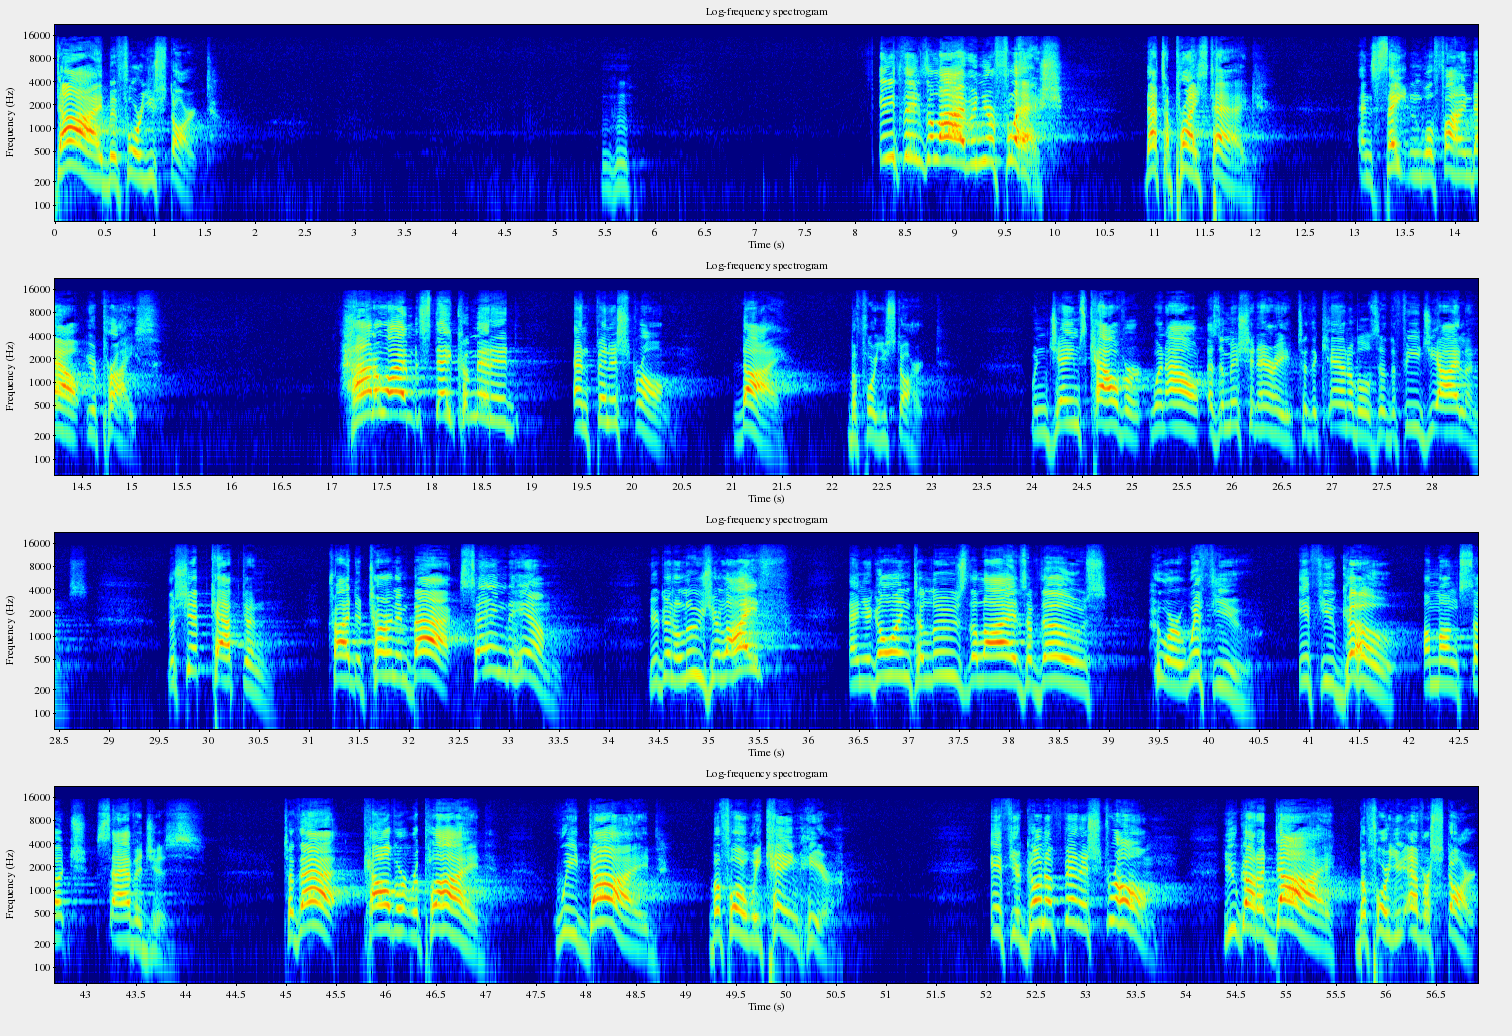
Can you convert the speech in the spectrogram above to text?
Die before you start. Mm-hmm. Anything's alive in your flesh, that's a price tag. And Satan will find out your price. How do I stay committed and finish strong? Die before you start. When James Calvert went out as a missionary to the cannibals of the Fiji Islands, the ship captain tried to turn him back, saying to him, You're going to lose your life, and you're going to lose the lives of those who are with you if you go among such savages. To that, Calvert replied, We died before we came here. If you're going to finish strong, you got to die before you ever start.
